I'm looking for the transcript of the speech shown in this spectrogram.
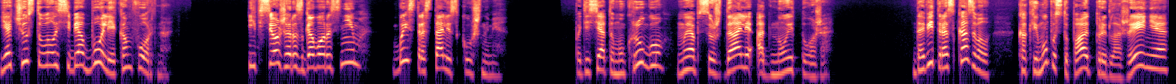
я чувствовала себя более комфортно. И все же разговоры с ним быстро стали скучными. По десятому кругу мы обсуждали одно и то же — Давид рассказывал, как ему поступают предложения,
